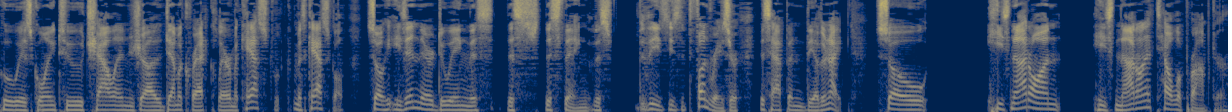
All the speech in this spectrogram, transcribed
who is going to challenge uh, Democrat Claire McCaskill. So he's in there doing this this this thing, this he's, he's a fundraiser. This happened the other night. So he's not on he's not on a teleprompter.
